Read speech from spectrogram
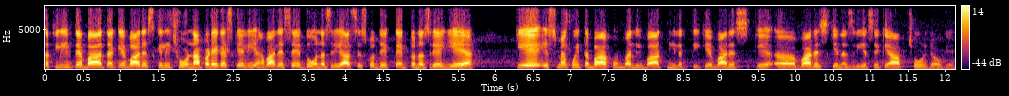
तकलीफ़ दे बात है कि वारिस के लिए छोड़ना पड़ेगा, इसके लिए हवाले से दो नज़रियात से इसको देखते हैं। तो नज़रिया ये है कि इसमें कोई तबाहकुन वाली बात नहीं लगती कि वारिस के वारिस के नज़रिए से कि आप छोड़ जाओगे।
